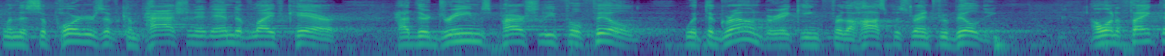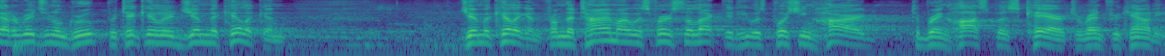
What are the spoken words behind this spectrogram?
when the supporters of compassionate end-of-life care had their dreams partially fulfilled with the groundbreaking for the Hospice Renfrew building. I want to thank that original group, particularly Jim McKillican, Jim McKilligan. From the time I was first elected, he was pushing hard to bring hospice care to Renfrew County.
